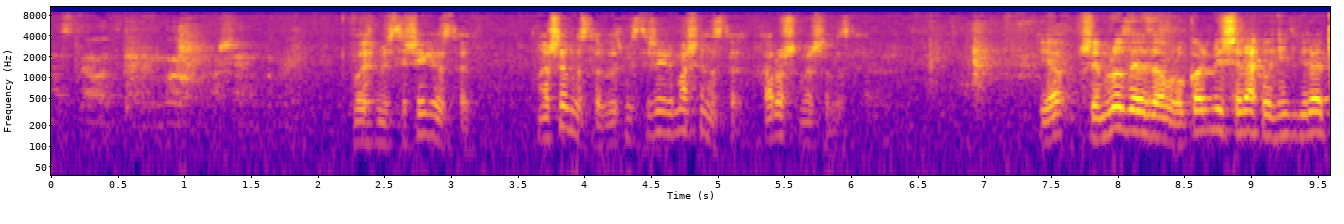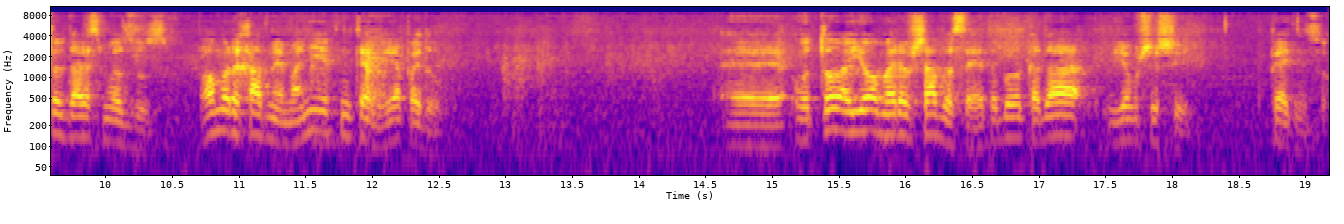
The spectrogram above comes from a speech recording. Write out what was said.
Вместо вот э, может, машину купить. 80 тысяч шекелей стоит? Машина стоит, 80 тысяч шекелей машина стоит. Хорошая машина стоит. Я Шимру за. Коль ми шерях вот не гуляет, только дали смет зуз. Омар и мани их не тяну, я пойду. Э, Ото айом эрев шабаса. Это было когда в Йом Шиши, в пятницу.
